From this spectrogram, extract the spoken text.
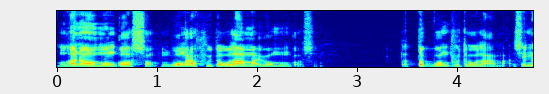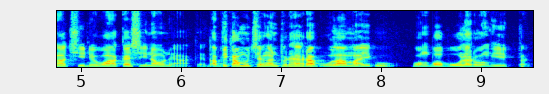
mengenai omong kosong. Wong ra buta ulama itu omong kosong. Tetap wong buta ulama. Sing ngaji ini wake sinaune akeh. Tapi kamu jangan berharap ulama itu wong populer, wong hebat.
